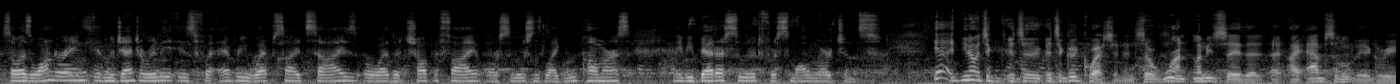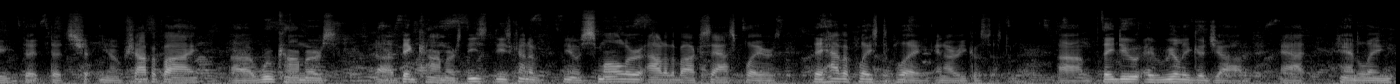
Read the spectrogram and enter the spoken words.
So I was wondering if Magento really is for every website size or whether Shopify or solutions like WooCommerce may be better suited for small merchants. Yeah, you know, it's a it's a it's a good question. And so, one, let me say that I absolutely agree that that sh- you know Shopify, uh, WooCommerce, uh, BigCommerce, these these kind of you know smaller out of the box SaaS players, they have a place to play in our ecosystem. Um, they do a really good job at handling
